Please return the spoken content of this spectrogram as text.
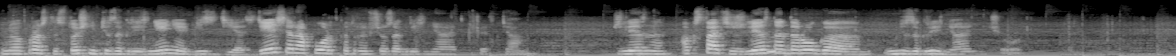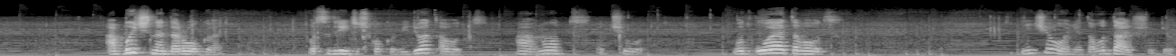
У него просто источники загрязнения везде. Здесь аэропорт, который все загрязняет к чертям. Железная. А, кстати, железная дорога не загрязняет ничего. Обычная дорога. Вот смотрите, сколько ведет, а вот А, ну вот от чего? Вот у этого вот Тут ничего нет, а вот дальше идет.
